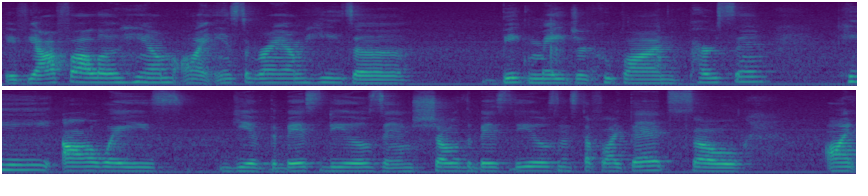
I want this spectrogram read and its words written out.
If y'all follow him on instagram he's a big major coupon person. He always give the best deals and show the best deals and stuff like that. So on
